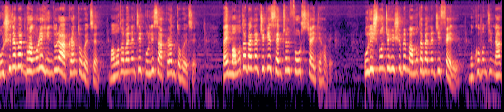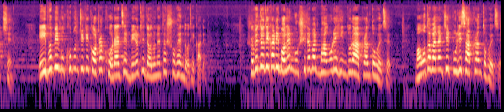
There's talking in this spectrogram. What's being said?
মুর্শিদাবাদ ভাঙড়ে হিন্দুরা আক্রান্ত হয়েছেন। মমতা ব্যানার্জির পুলিশ আক্রান্ত হয়েছে। তাই মমতা ব্যানার্জিকে সেন্ট্রাল ফোর্স চাইতে হবে। পুলিশ মন্ত্রী হিসেবে মমতা ব্যানার্জি ফেল। মুখ্যমন্ত্রী নাচছেন। এইভাবেই মুখ্যমন্ত্রীকে কটাক্ষ রাজ্যের বিরোধী দলনেতা শুভেন্দু অধিকারী। শুভেন্দু অধিকারী বলেন, মুর্শিদাবাদ ভাঙড়ে হিন্দুরা আক্রান্ত হয়েছে। মমতা ব্যানার্জির পুলিশ আক্রান্ত হয়েছে।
